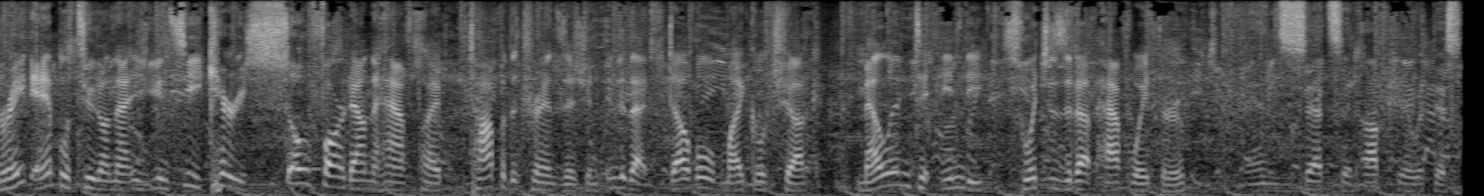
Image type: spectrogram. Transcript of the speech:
Great amplitude on that. You can see he carries so far down the half pipe, top of the transition, into that double Michalchuk. Melon to Indy, switches it up halfway through. And sets it up here with this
